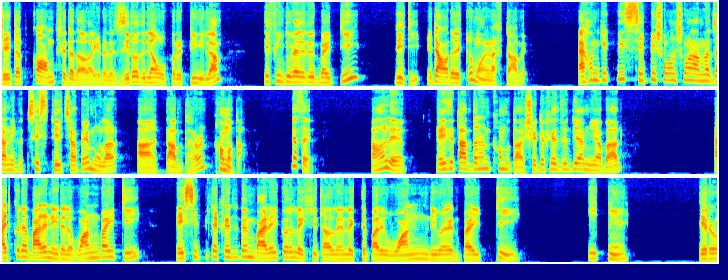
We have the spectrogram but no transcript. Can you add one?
যেটা কম সেটা দেওয়া লাগে। তাহলে জিরো দিলাম, উপরে টি দিলাম CP divided by T dT এটা আমাদের একটু মনে রাখতে হবে। এখন কি কি? সিপি সমান সমান আমরা জানি হচ্ছে স্থির চাপে মোলার তাপ ধারণ ক্ষমতা। ঠিক আছে? তাহলে এই যে তাপ ধারণ ক্ষমতা, সেটাকে যদি আমি আবার সাইড করে বাইরে নিই, তাহলে ওয়ান বাই টি এই সিপিটাকে যদি আমি বাইরে করে লিখি, তাহলে লিখতে পারি one divided by T E zero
